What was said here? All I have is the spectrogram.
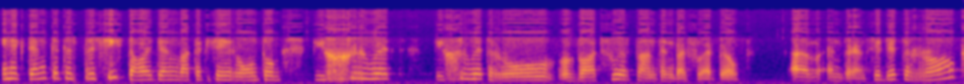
En ek dink dit is presies daai ding wat ek sê rondom die groot die groot rol wat voortplanting byvoorbeeld um inbring. So dit raak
